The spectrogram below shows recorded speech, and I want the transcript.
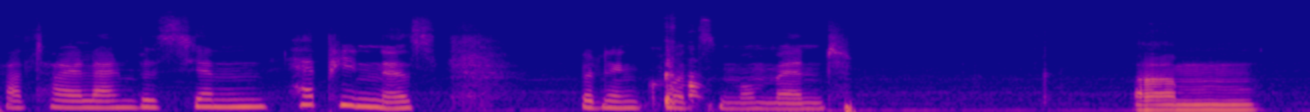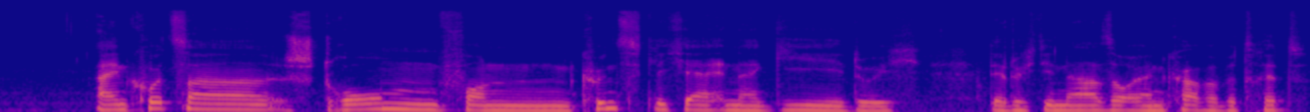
verteile ein bisschen Happiness für den kurzen Moment. Ähm, ein kurzer Strom von künstlicher Energie, durch, der durch die Nase euren Körper betritt,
